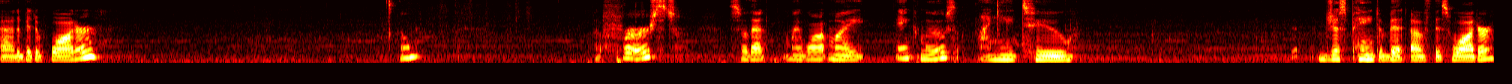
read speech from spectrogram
add a bit of water. Oh, but first, so that my my ink moves, I need to just paint a bit of this water.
